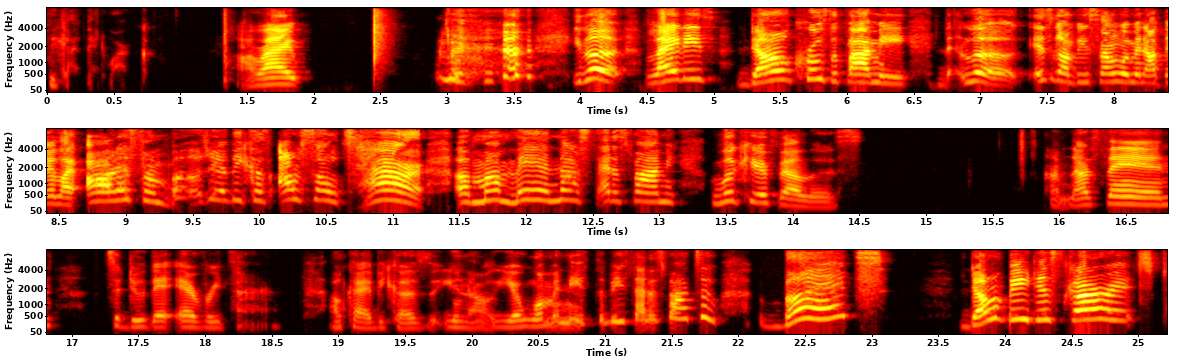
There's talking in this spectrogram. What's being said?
we got that work. All right. look, ladies, don't crucify me. Look, it's gonna be some women out there like, oh, that's some bullshit because I'm so tired of my man not satisfying me. Look here, fellas. I'm not saying to do that every time. Okay, because you know your woman needs to be satisfied too. But don't be discouraged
